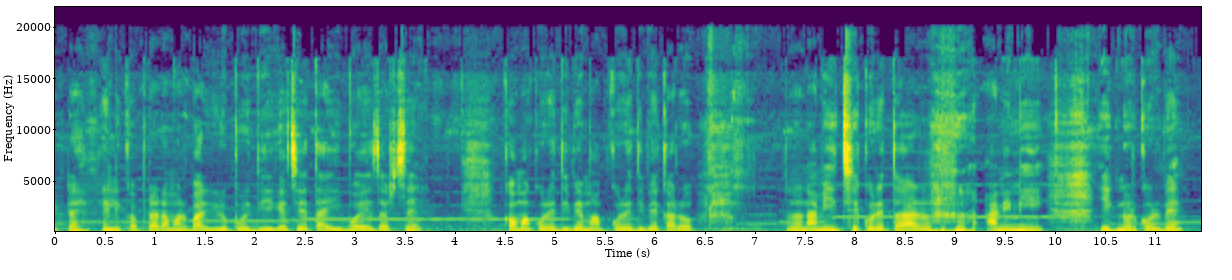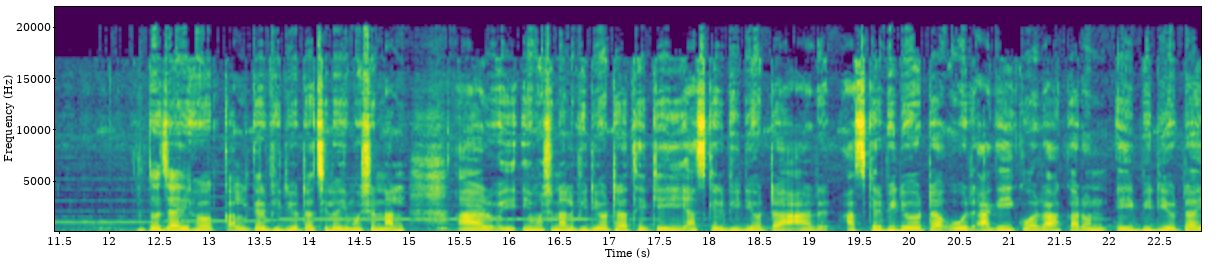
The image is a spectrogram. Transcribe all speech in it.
একটা হেলিকপ্টার আমার বাড়ির উপর দিয়ে গেছে, তাই ভয়েস ভয়েস আসছে ক্ষমা করে দিবে, মাফ করে দিবে, কারও, কারণ আমি ইচ্ছে করে তো আর আনিনি ইগনোর করবে। তো যাই হোক, কালকের ভিডিওটা ছিল ইমোশনাল আর ইমোশনাল ভিডিওটা থেকেই আজকের ভিডিওটা, আর আজকের ভিডিওটা ওর আগেই করা, কারণ এই ভিডিওটাই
